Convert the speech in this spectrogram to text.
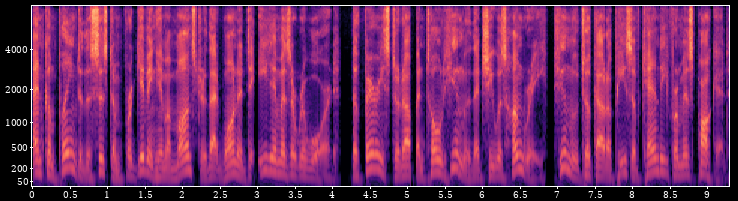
and complained to the system for giving him a monster that wanted to eat him as a reward. The fairy stood up and told Hyunwoo that she was hungry. Hyunwoo took out a piece of candy from his pocket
